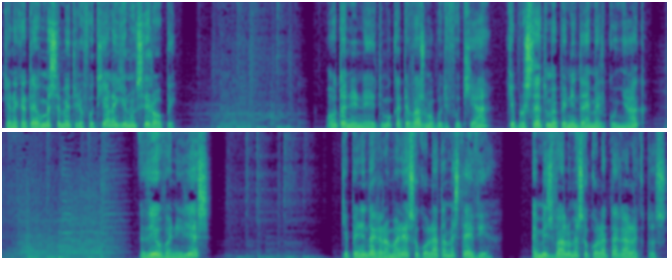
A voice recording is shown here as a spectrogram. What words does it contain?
και ανακατεύουμε σε μέτρια φωτιά να γίνουν σιρόπι. Όταν είναι έτοιμο κατεβάζουμε από τη φωτιά και προσθέτουμε 50 ml κονιάκ, 2 βανίλιες και 50 γραμμάρια σοκολάτα με στέβια. Εμείς βάλουμε σοκολάτα γάλακτος.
